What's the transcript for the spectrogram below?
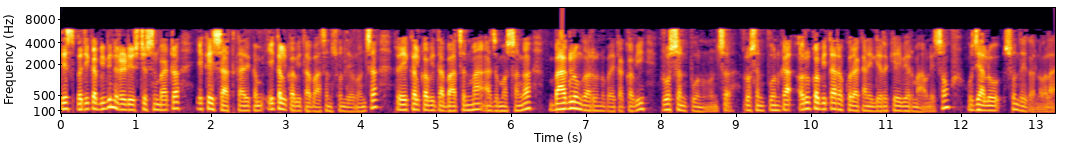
देशभरिका विभिन्न रेडियो स्टेशनबाट एकैसाथ कार्यक्रम एकल कविता वाचन सुन्दै हुनुहुन्छ र एकल कविता वाचनमा आज मसँग बागलुङ गराउनुभएका कवि रोशन पुन हुनुहुन्छ। रोशन पुनका अरू कविता र कुराकानी लिएर केही बेरमा आउनेछौं। उज्यालो सुन्दै गर्नुहोला।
